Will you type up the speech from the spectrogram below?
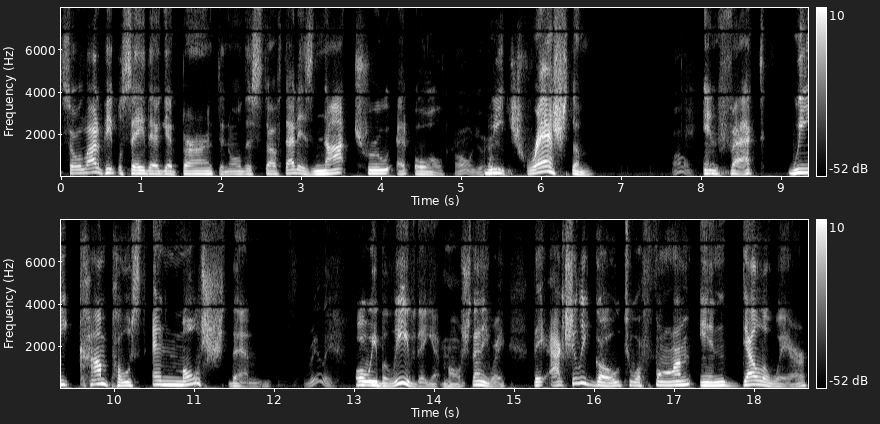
So, a lot of people say they get burnt and all this stuff. That is not true at all. Oh. We trash them. oh, In fact, we compost and mulch them really? or we believe they get mulched anyway. They actually go to a farm in Delaware.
